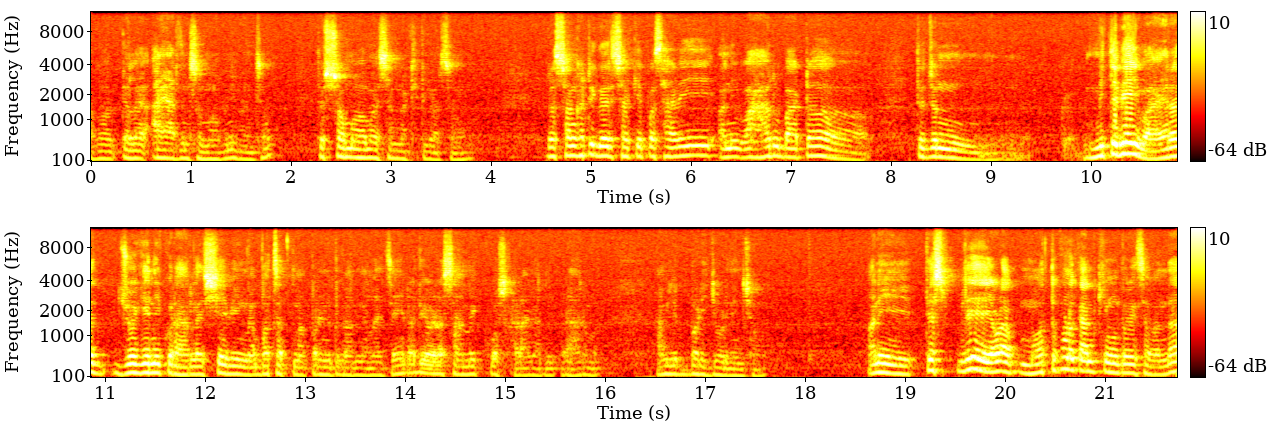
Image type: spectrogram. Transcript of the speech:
अब त्यसलाई आय आर्जन समूह पनि भन्छौँ। त्यो समूहमा सङ्गठित गर्छौँ। र सङ्गठित गरिसके पछाडि अनि उहाँहरूबाट त्यो जुन मितव्ययी भएर जोगिने कुराहरूलाई सेभिङमा बचतमा परिणत गर्नलाई चाहिँ र त्यो एउटा सामूहिक कोष खडा गर्ने कुराहरूमा हामीले बढी जोड दिन्छौँ। अनि त्यसले एउटा महत्त्वपूर्ण काम के हुँदो रहेछ भन्दा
